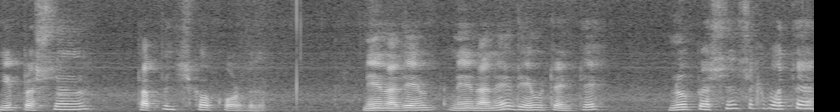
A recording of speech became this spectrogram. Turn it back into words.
ఈ ప్రశ్నను తప్పించుకోకూడదు. నేను అదే నేను అనేది ఏమిటంటే నువ్వు ప్రశ్నించకపోతే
